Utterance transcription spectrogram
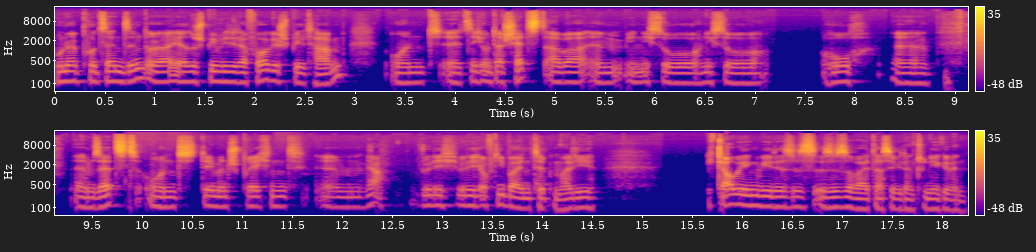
100% sind oder eher so spielen, wie sie davor gespielt haben. Und äh, jetzt nicht unterschätzt, aber ähm, ihn nicht so, nicht so hoch äh, ähm, setzt. Und dementsprechend, ähm, ja, würde ich, würde ich auf die beiden tippen, weil die, ich glaube irgendwie, das ist, es ist soweit, dass sie wieder ein Turnier gewinnen.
